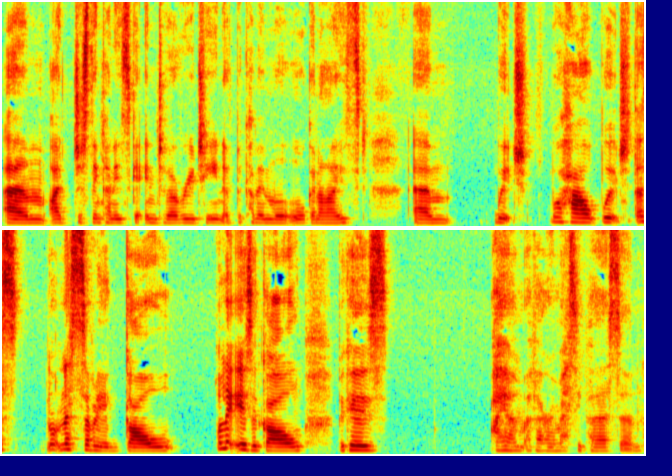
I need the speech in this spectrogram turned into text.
Um, I just think I need to get into a routine of becoming more organised, um, which will help. Which that's not necessarily a goal. Well, it is a goal because I am a very messy person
